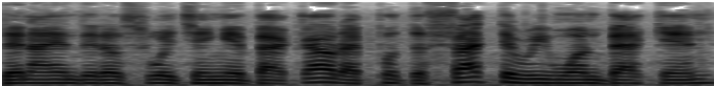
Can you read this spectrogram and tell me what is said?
then I ended up switching it back out. I put the factory one back in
